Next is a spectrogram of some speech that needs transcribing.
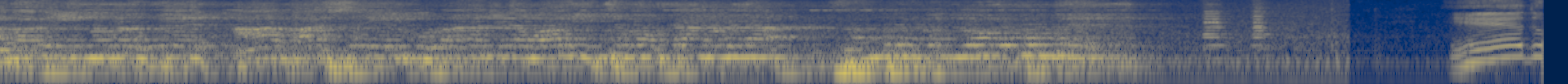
അതറിയുന്നവർക്ക് ആ ഭാഷയിൽ ഖുറാനിനെ വായിച്ചു നോക്കാനുള്ള സംരംഭം ലോകത്തുണ്ട്. ഏതു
